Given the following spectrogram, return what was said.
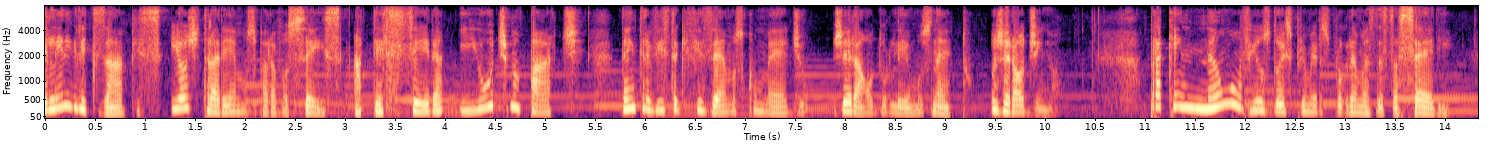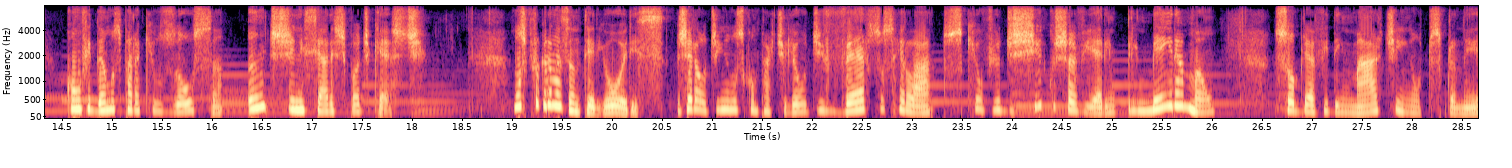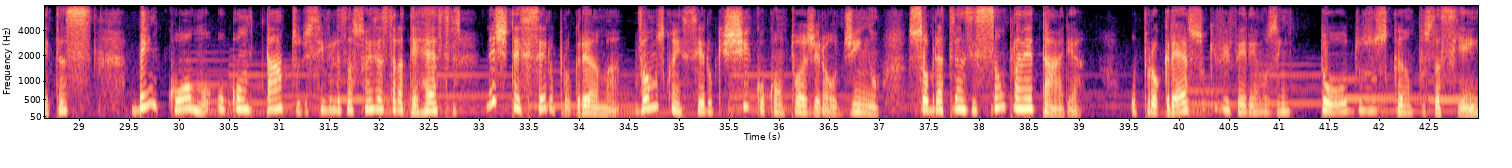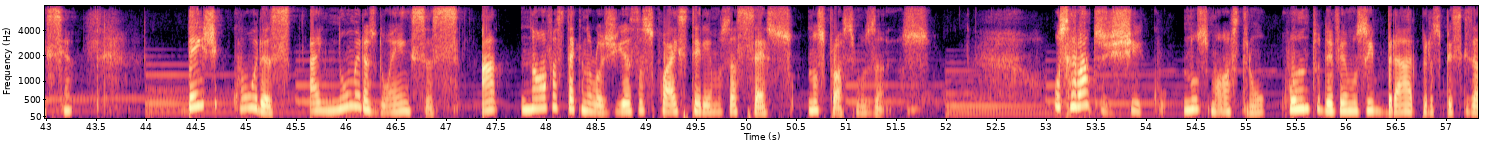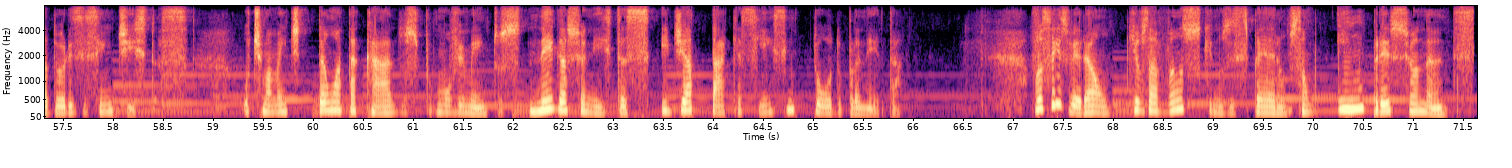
Helene Gritzapes e hoje traremos para vocês a terceira e última parte da entrevista que fizemos com o médio Geraldo Lemos Neto, o Geraldinho. Para quem não ouviu os dois primeiros programas desta série, convidamos para que os ouça antes de iniciar este podcast. Nos programas anteriores, Geraldinho nos compartilhou diversos relatos que ouviu de Chico Xavier em primeira mão sobre a vida em Marte e em outros planetas, bem como o contato de civilizações extraterrestres. Neste terceiro programa, vamos conhecer o que Chico contou a Geraldinho sobre a transição planetária, o progresso que viveremos em todos os campos da ciência, desde curas a inúmeras doenças a novas tecnologias às quais teremos acesso nos próximos anos. Os relatos de Chico nos mostram o quanto devemos vibrar pelos pesquisadores e cientistas, ultimamente tão atacados por movimentos negacionistas e de ataque à ciência em todo o planeta. Vocês verão que os avanços que nos esperam são impressionantes.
